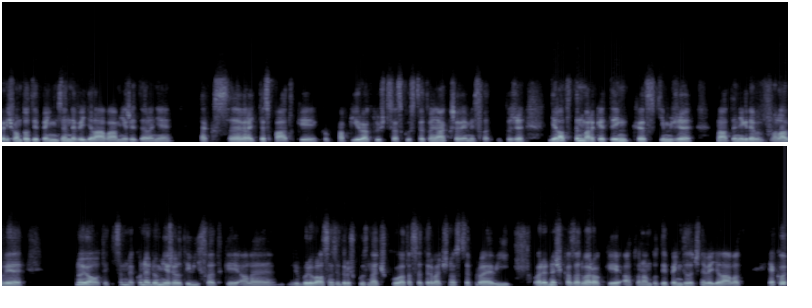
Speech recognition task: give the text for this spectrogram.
Když vám to ty peníze nevydělává měřitelně, tak se vraťte zpátky k papíru a k tužce a zkuste to nějak převymyslet, protože dělat ten marketing s tím, že máte někde v hlavě no jo, teď jsem jako nedoměřil ty výsledky, ale vybudoval jsem si trošku značku a ta setrvačnost se projeví ode dneška za dva roky a to nám to ty peníze začne vydělávat. Jako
